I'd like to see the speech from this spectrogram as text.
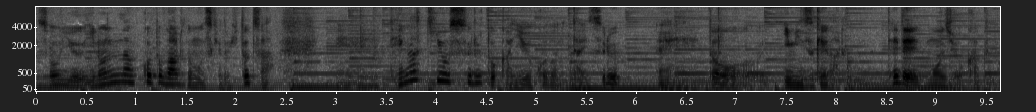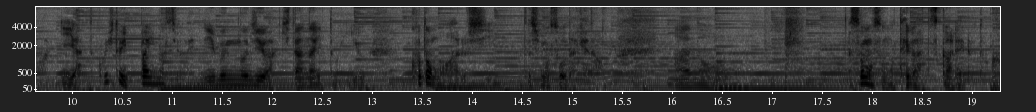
そういういろんなことがあると思うんですけど一つは、手書きをするとかいうことに対する、えーと、意味付けがある。手で文字を書くのは嫌。こういう人いっぱいいますよね。自分の字は汚いということもあるし私もそうだけど。あのそもそも手が疲れるとか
